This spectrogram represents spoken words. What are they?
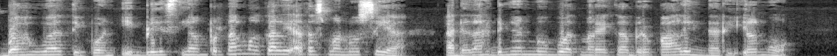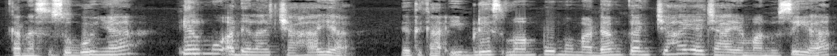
bahwa tipuan iblis yang pertama kali atas manusia adalah dengan membuat mereka berpaling dari ilmu, karena sesungguhnya ilmu adalah cahaya. Ketika iblis mampu memadamkan cahaya-cahaya manusia,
